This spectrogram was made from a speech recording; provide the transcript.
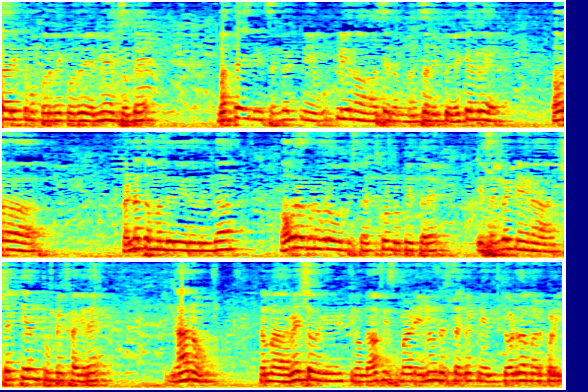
ಕಾರ್ಯಕ್ರಮಕ್ಕೆ ಬರಬೇಕು ಅಂದರೆ ಹೆಮ್ಮೆ ಅನಿಸುತ್ತೆ. ಮತ್ತೆ ಇಲ್ಲಿ ಸಂಘಟನೆ ಹುಟ್ಟಲಿ ಅನ್ನೋ ಆಸೆ ನನ್ನ ಮನಸ್ಸಲ್ಲಿತ್ತು ಏಕೆಂದರೆ ಅವರ ಅಣ್ಣ ತಮ್ಮಂದಿರೇ ಇರೋದ್ರಿಂದ ಅವರ ಗುಣಗಳು ಒಂದಿಷ್ಟು ಹಂಚ್ಕೊಂಡು ಹುಟ್ಟಿರ್ತಾರೆ. ಈ ಸಂಘಟನೆಯ ಶಕ್ತಿಯನ್ನು ತುಂಬಬೇಕಾಗಿದೆ. ನಾನು ನಮ್ಮ ರಮೇಶ್ ಅವ್ರಿಗೆ ಹೇಳ್ತೀನಿ, ಒಂದು ಆಫೀಸ್ ಮಾಡಿ ಇನ್ನೊಂದಷ್ಟು ಸಂಘಟನೆ ದೊಡ್ಡದ ಮಾಡ್ಕೊಳ್ಳಿ.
